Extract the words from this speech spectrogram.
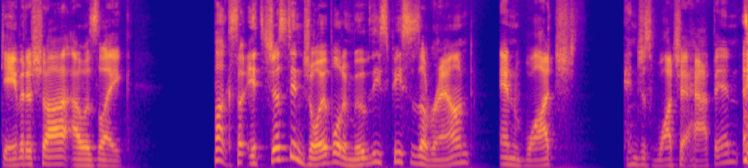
gave it a shot, I was like, fuck, so it's just enjoyable to move these pieces around and watch and just watch it happen.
